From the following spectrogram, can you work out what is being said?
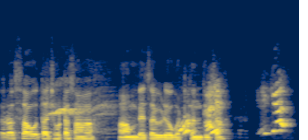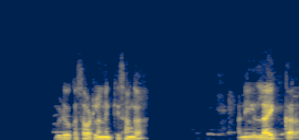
तर असा होता छोटासा आंब्याचा व्हिडिओ भटकंतीचा. व्हिडिओ कसा वाटला नक्की सांगा. आणि लाईक करा.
